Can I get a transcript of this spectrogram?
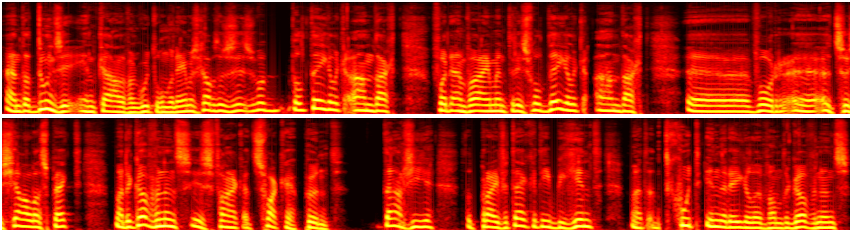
En dat doen ze in het kader van goed ondernemerschap. Dus er is wel degelijk aandacht voor de environment. Er is wel degelijk aandacht uh, voor het sociale aspect. Maar de governance is vaak het zwakke punt daar zie je dat private equity begint met het goed inregelen van de governance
